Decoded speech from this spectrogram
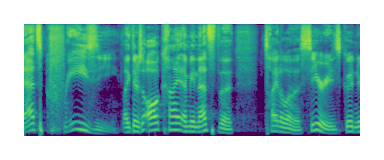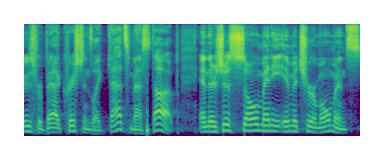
That's crazy. Like there's all kind I mean that's the title of the series, Good News for Bad Christians. Like that's messed up. And there's just so many immature moments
